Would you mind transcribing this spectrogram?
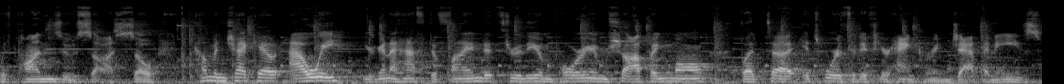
with ponzu sauce. So come and check out Aoi. You're gonna have to find it through the Emporium shopping mall, but uh, it's worth it if you're hankering Japanese.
